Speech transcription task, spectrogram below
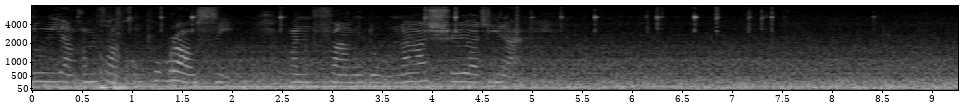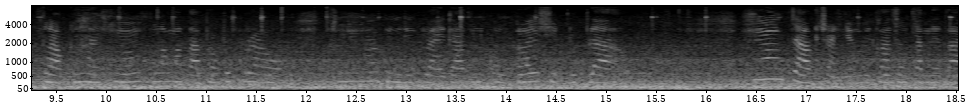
ดูอย่างคำสั่งของพวกเราสิ มันฟังดูน่าเชื่อที่ไหน กลับกรายน้อนมาตาพระพวกเราข้างนอกเป็นดีไกลกันเป็นคนใกล้ชิดหรือเปล่า นอกจากฉันยังมีการทรงจำในตา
